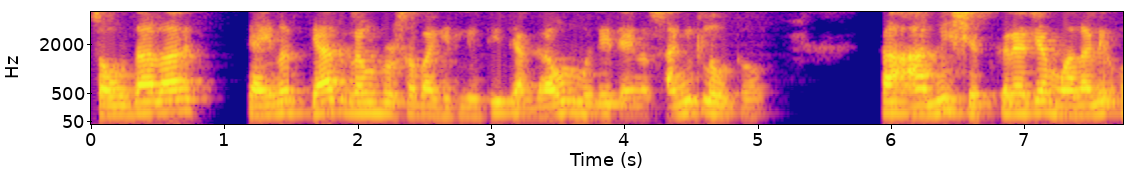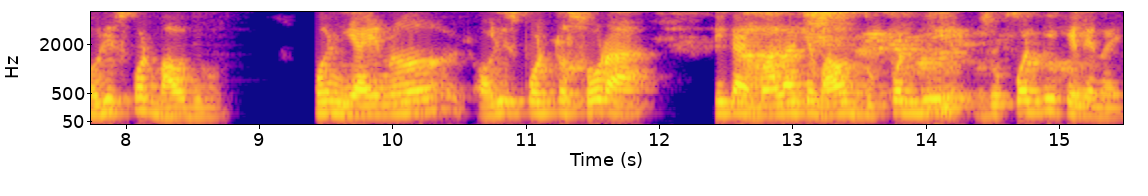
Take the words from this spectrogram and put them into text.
चौदाला त्यानं त्याच ग्राउंडवर सभा घेतली होती. त्या ग्राउंडमध्ये त्यानं सांगितलं होतं का आम्ही शेतकऱ्याच्या मालाने अडीचपट भाव देऊ? पण यायनं अडीचपट तर सोडा. ठीक आहे मालाचे भाव दुप्पट बी दुप्पट बी केले नाही.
